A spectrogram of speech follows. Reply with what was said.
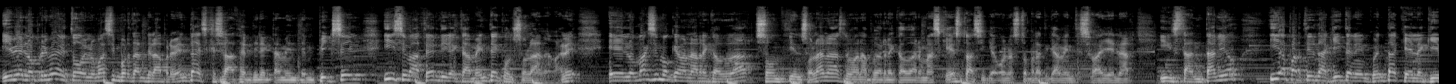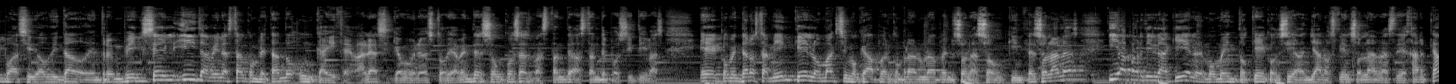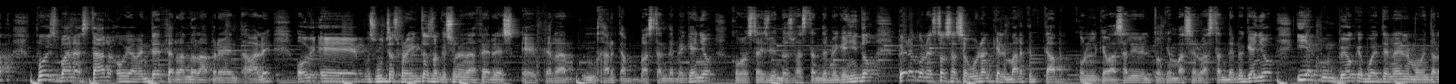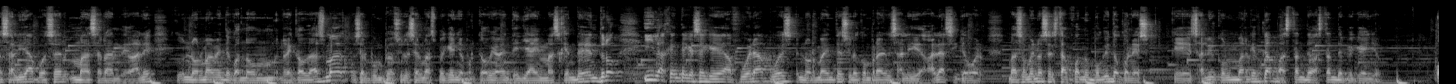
Y bien, lo primero de todo y lo más importante de la preventa es que se va a hacer directamente en Pixel y se va a hacer directamente con Solana, ¿vale? Eh, lo máximo que van a recaudar son 100 Solanas, no van a poder recaudar más que esto, así que bueno, esto prácticamente se va a llenar instantáneo. Y a partir de aquí, tened en cuenta que el equipo ha sido auditado dentro en Pixel y también ha estado completando un KIC, ¿vale? Así que bueno, esto obviamente son cosas bastante, bastante positivas. Eh, comentaros también que lo máximo que va a poder comprar una persona son 15 Solanas y a partir de aquí, en el momento que consigan ya los 100 Solanas de Hardcap, pues van a estar obviamente cerrando la preventa, ¿vale? Eh, pues muchos proyectos lo que suelen hacer es eh, cerrar un hardcap bastante pequeño, como estáis viendo es bastante pequeñito, pero con esto se aseguran que el market cap con el que va a salir el token va a ser bastante pequeño y el pumpeo que puede tener en el momento de la salida puede ser más grande, ¿vale? Normalmente cuando recaudas más, pues el pumpeo suele ser más pequeño porque obviamente ya hay más gente dentro y la gente que se queda afuera, pues normalmente suele comprar en salida, ¿vale? Así que bueno, más o menos se está jugando un poquito con eso, que salir con un market cap bastante, bastante pequeño.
